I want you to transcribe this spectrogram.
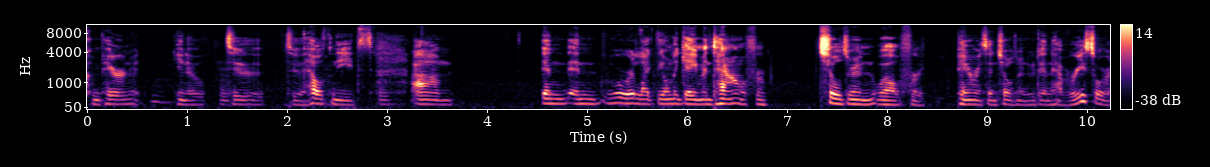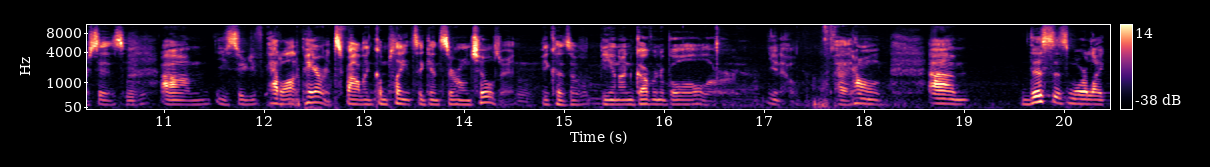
comparing it, you know, to to health needs, um, and and we were like the only game in town for children. Well, for parents and children who didn't have resources. Um, you, so you've had a lot of parents filing complaints against their own children because of being ungovernable or you know at home. Um, this is more like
